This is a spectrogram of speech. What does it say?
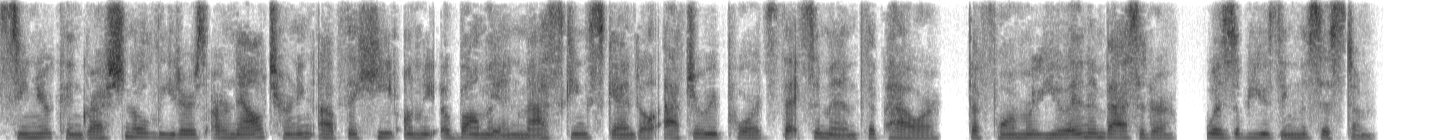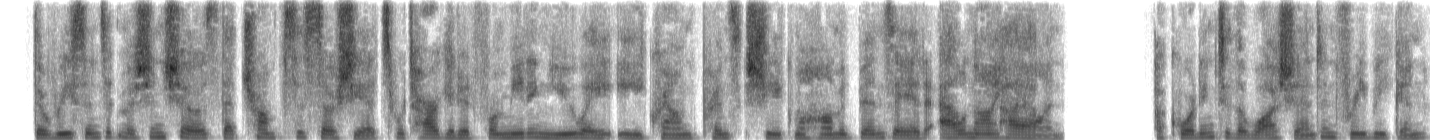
Senior congressional leaders are now turning up the heat on the Obama unmasking scandal after reports that Samantha Power, the former UN ambassador, was abusing the system. The recent admission shows that Trump's associates were targeted for meeting UAE Crown Prince Sheikh Mohammed bin Zayed Al Nahyan. According to the Washington Free Beacon,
